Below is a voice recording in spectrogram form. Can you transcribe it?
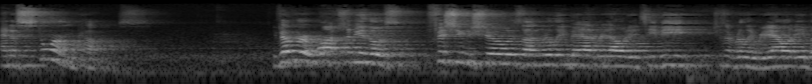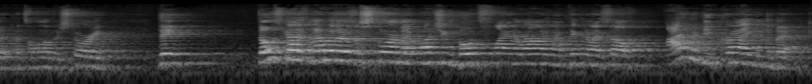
and a storm comes. You've ever watched any of those fishing shows on really bad reality TV, which isn't really reality, but that's a whole other story. They, those guys, whenever there's a storm, I'm watching boats flying around, and I'm thinking to myself, I would be crying in the back.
